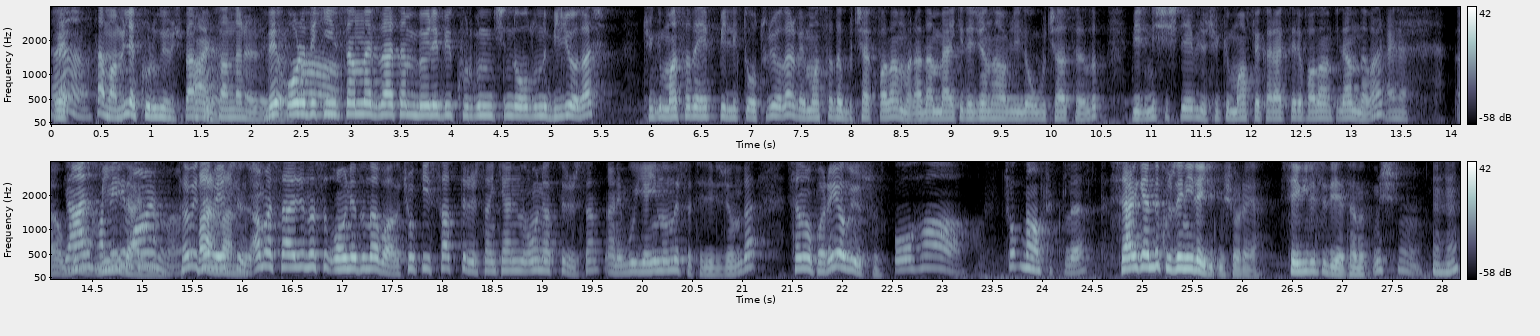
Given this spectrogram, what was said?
Ve- Ha. Tamamıyla kurguymuş. Ben Aynen. Furkan'dan Ve öğreniyorum. oradaki Aa. insanlar zaten böyle bir kurgunun içinde olduğunu biliyorlar. Çünkü masada hep birlikte oturuyorlar ve masada bıçak falan var. Adam belki de can havliyle o bıçağa sarılıp birini şişleyebilir. Çünkü mafya karakteri falan filan da var. Aynen. Bu Yani haberi var mı? Tabii Var, tabii hepsinin. varmış. Ama sadece nasıl oynadığına bağlı. Çok iyi sattırırsan, kendini oynattırırsan hani bu yayınlanırsa televizyonda sen o parayı alıyorsun. Oha. Çok mantıklı. Sergen de kuzeniyle gitmiş oraya. Sevgilisi diye tanıtmış. Hı hı.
